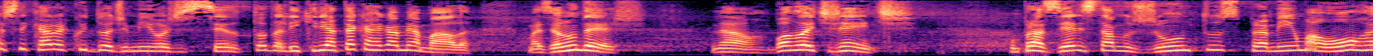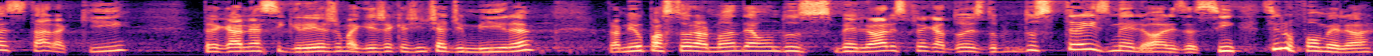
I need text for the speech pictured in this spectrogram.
Esse cara cuidou de mim hoje cedo, todo ali. Queria até carregar minha mala, mas eu não deixo. Não. Boa noite, gente. Um prazer estarmos juntos. Para mim, uma honra estar aqui, pregar nessa igreja, uma igreja que a gente admira. Para mim, o pastor Armando é um dos melhores pregadores, do, dos três melhores, assim, se não for o melhor,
